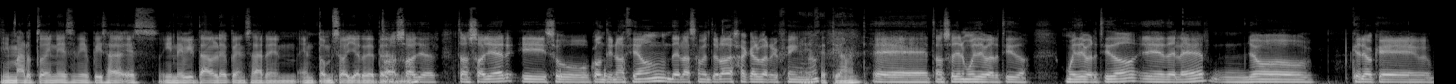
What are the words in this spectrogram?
Y Mark Twain es, es inevitable pensar en, en, Tom Sawyer detrás. Tom Sawyer, ¿no? Tom Sawyer y su continuación de las aventuras de Huckleberry Finn, ¿no? Efectivamente. Eh, Tom Sawyer muy divertido, muy divertido eh, de leer. Yo creo que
